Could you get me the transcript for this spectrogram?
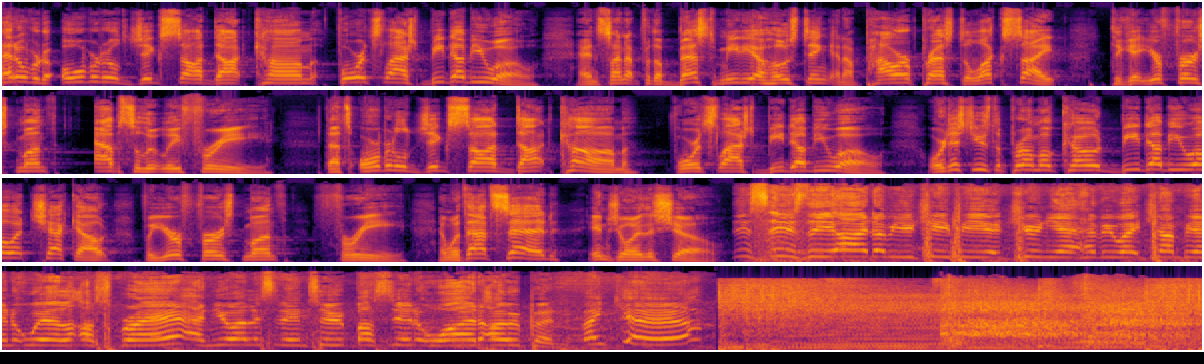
head over to orbitaljigsaw.com forward slash BWO and sign up for the best media hosting and a PowerPress Deluxe site to get your first month absolutely free. That's orbitaljigsaw.com forward slash BWO. Or just use the promo code BWO at checkout for your first month free. And with that said, enjoy the show. This is the IWGP Junior Heavyweight Champion Will Ospreay, and you are listening to Busted Wide Open. Thank you.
